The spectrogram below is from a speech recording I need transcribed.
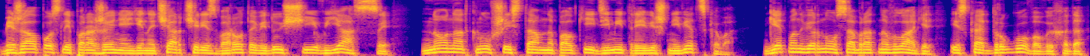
бежал после поражения янычар через ворота, ведущие в Яссы, но, наткнувшись там на полки Дмитрия Вишневецкого, Гетман вернулся обратно в лагерь, искать другого выхода,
